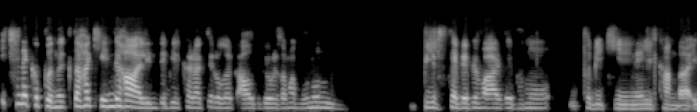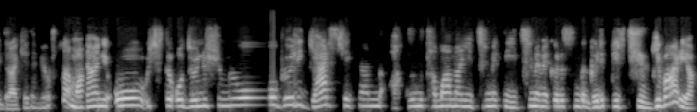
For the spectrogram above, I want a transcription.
içine kapanık, daha kendi halinde bir karakter olarak algılıyoruz ama bunun bir sebebi var ve bunu tabii ki yine ilk anda idrak edemiyoruz ama yani o işte o dönüşümü o böyle gerçekten aklını tamamen yitirmekle yitirmemek arasında garip bir çizgi var ya.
